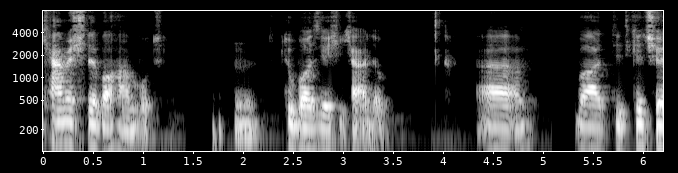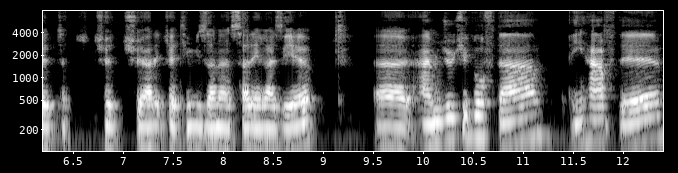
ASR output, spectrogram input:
کم اشتباه هم بود. تو بازی که کرده بود. باید دید که چه, چه, چه حرکتی می‌زنن سر این قضیه. همینجور که گفتم این هفته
